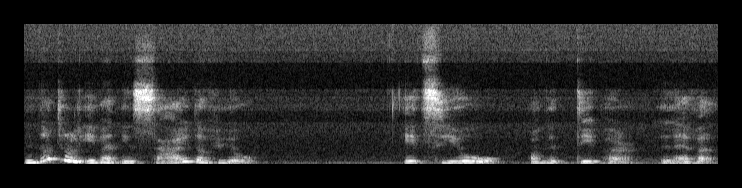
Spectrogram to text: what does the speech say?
not really even inside of you. It's you on a deeper level.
